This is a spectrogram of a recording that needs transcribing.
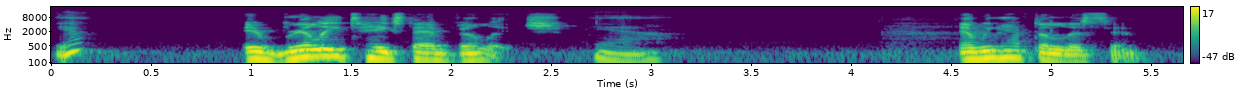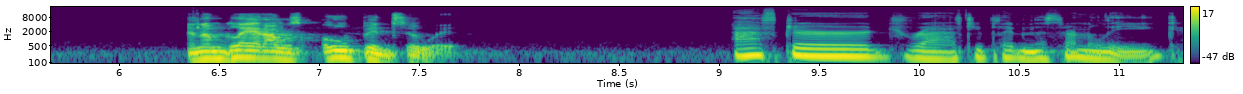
yeah, It really takes that village, yeah. and we have to listen. And I'm glad I was open to it. after draft, he played in the summer league.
